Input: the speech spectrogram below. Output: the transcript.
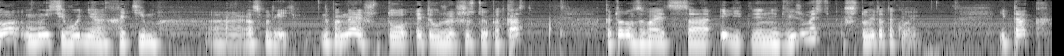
что мы сегодня хотим э, рассмотреть. Напоминаю, что это уже шестой подкаст, который называется «Элитная недвижимость. Что это такое?». Итак,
